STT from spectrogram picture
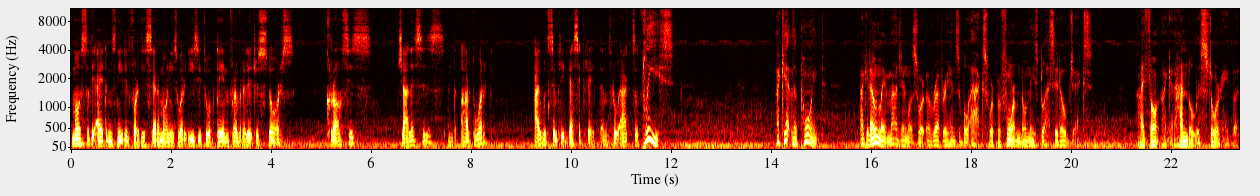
most of the items needed for these ceremonies were easy to obtain from religious stores crosses, chalices, and artwork. I would simply desecrate them through acts of. Please! I get the point. I could only imagine what sort of reprehensible acts were performed on these blessed objects. I thought I could handle this story, but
